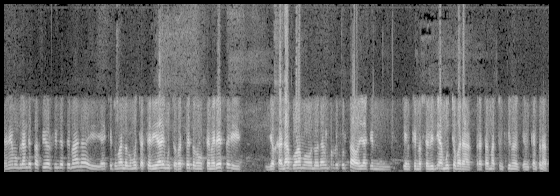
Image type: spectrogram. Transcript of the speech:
tenemos un gran desafío el fin de semana y hay que tomarlo con mucha seriedad y mucho respeto como se merece y, y ojalá podamos lograr un buen resultado ya que, que, nos serviría mucho para, para estar más tranquilos en el, campeonato.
